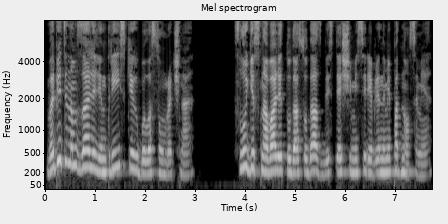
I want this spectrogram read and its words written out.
В обеденном зале линтрийских было сумрачно. Слуги сновали туда-сюда с блестящими серебряными подносами.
